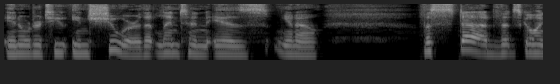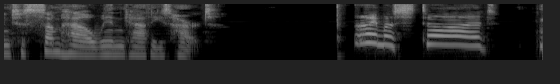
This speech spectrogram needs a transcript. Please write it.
in order to ensure that Linton is, you know, the stud that's going to somehow win Kathy's heart? I'm a stud.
